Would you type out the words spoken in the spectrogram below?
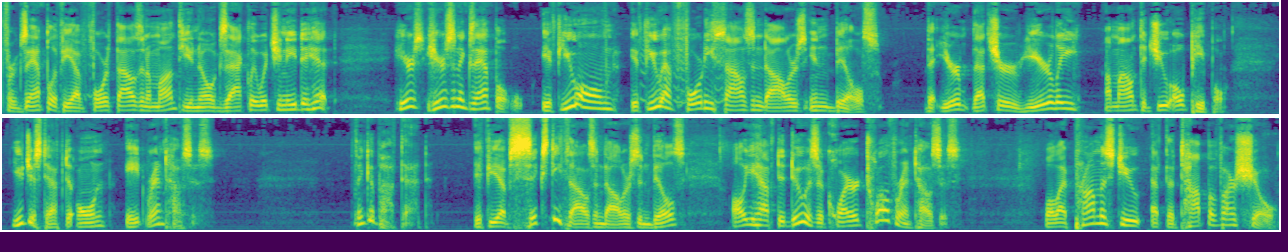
for example, if you have 4000 a month, you know exactly what you need to hit. Here's here's an example. If you own if you have $40,000 in bills that you're that's your yearly amount that you owe people, you just have to own 8 rent houses. Think about that. If you have $60,000 in bills, all you have to do is acquire 12 rent houses. Well, I promised you at the top of our show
